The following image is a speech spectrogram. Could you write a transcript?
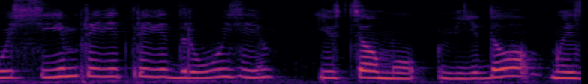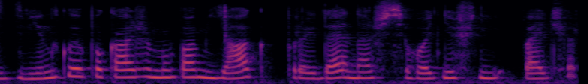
Усім привіт-привіт, друзі! І в цьому відео ми з Двінкою покажемо вам, як пройде наш сьогоднішній вечір.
